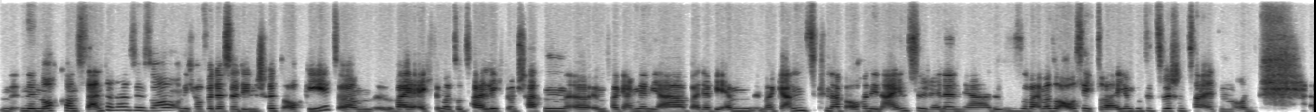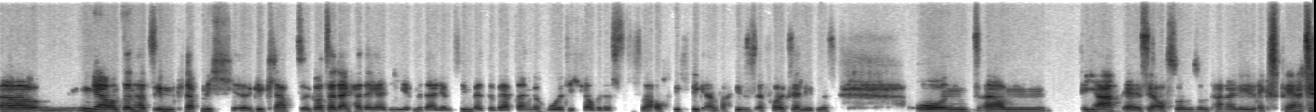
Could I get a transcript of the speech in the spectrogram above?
eine noch konstantere Saison und ich hoffe, dass er den Schritt auch geht. Ähm, war ja echt immer total Licht und Schatten äh, im vergangenen Jahr bei der WM immer ganz knapp auch in den Einzelrennen. Ja, das war immer so aussichtsreich und gute Zwischenzeiten und äh, ja, und dann hat es eben knapp nicht äh, geklappt. Gott sei Dank hat er ja die Medaille im Teamwettbewerb dann geholt. Ich glaube, das, das war auch wichtig, einfach dieses Erfolgserlebnis. Und ähm, ja, er ist ja auch so ein, so ein Parallelexperte,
